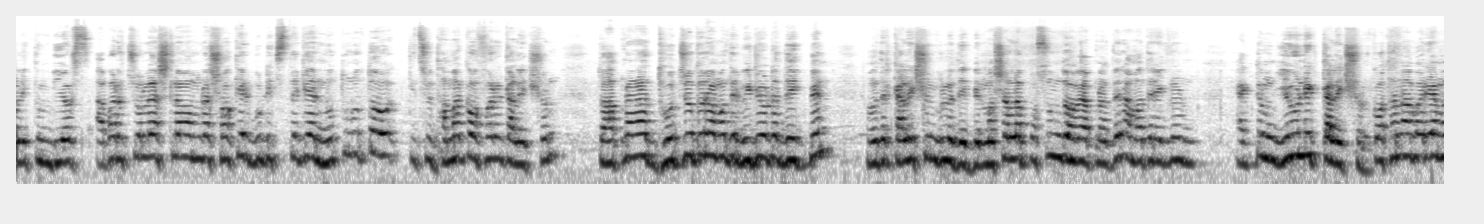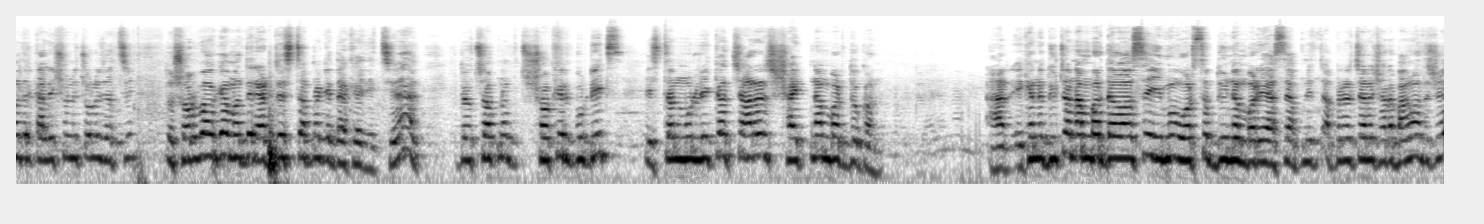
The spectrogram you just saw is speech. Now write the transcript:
আলাইকুম বিয়ার্স আবার চলে আসলাম আমরা শখের বুটিক্স থেকে নতুনত কিছু ধামাকা অফারের কালেকশন তো আপনারা ধৈর্য ধরে আমাদের ভিডিওটা দেখবেন, আমাদের কালেকশনগুলো দেখবেন। মাসাল্লাহ পছন্দ হবে আপনাদের। আমাদের এগুলো একদম ইউনিক কালেকশন কথা না বাড়িয়ে আমাদের কালেকশনে চলে যাচ্ছে। তো সর্বাগে আমাদের অ্যাড্রেসটা আপনাকে দেখাই দিচ্ছে হ্যাঁ? এটা হচ্ছে আপনার শখের বুটিক্স ইস্টার্ন মল্লিকা চারের ষাট নাম্বার দোকান। আর এখানে দুইটা নাম্বার দেওয়া আছে, ইমো, হোয়াটসঅ্যাপ দুই নাম্বারে আছে। আপনি, আপনারা চাইলে সারা বাংলাদেশে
